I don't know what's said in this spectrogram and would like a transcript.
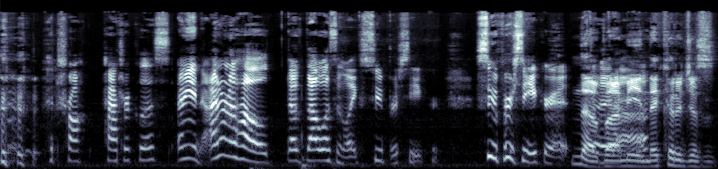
Patro- Patroclus. I mean, I don't know how that that wasn't like super secret, super secret. no, but I mean, uh, they could have just.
